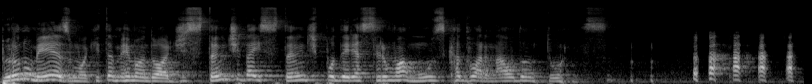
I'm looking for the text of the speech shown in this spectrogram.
Bruno mesmo aqui também mandou, ó, Distante da Estante poderia ser uma música do Arnaldo Antunes.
